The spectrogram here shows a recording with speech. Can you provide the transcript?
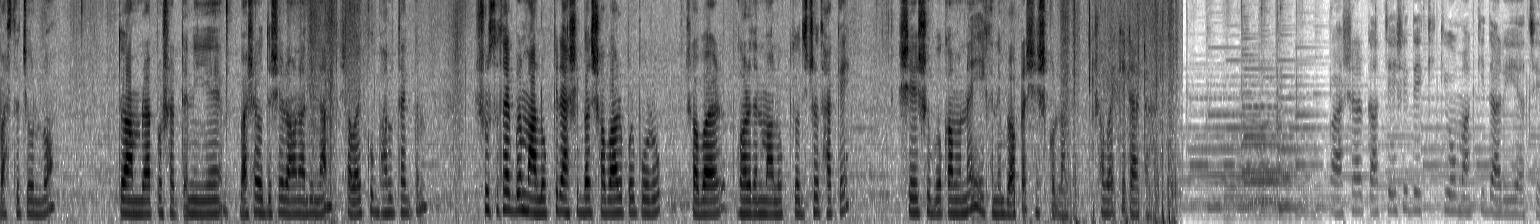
বাজতে চলল। তো আমরা প্রসাদটা নিয়ে বাসার উদ্দেশ্যে রওনা দিলাম। সবাই খুব ভালো থাকবেন, সুস্থ থাকবেন, মা লক্ষ্মীর আশীর্বাদ সবার উপর পড়ুক, সবার ঘরে যেন মা লক্ষ্মী অধিষ্ঠ থাকে। সেই শুভকামনায় এখানে ব্লগটা শেষ করলাম। সবাইকে টাটা। বাসার কাছে এসে দেখি কেউ ও মা কি দাঁড়িয়ে আছে।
